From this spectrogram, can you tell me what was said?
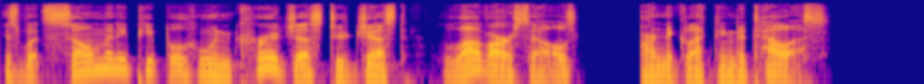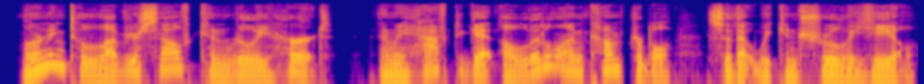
is what so many people who encourage us to just love ourselves are neglecting to tell us. Learning to love yourself can really hurt, and we have to get a little uncomfortable so that we can truly heal.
